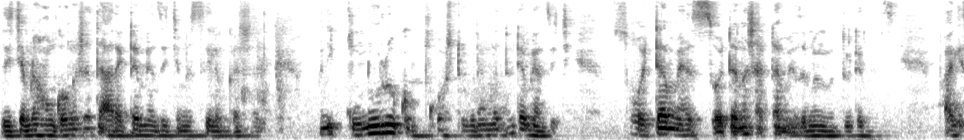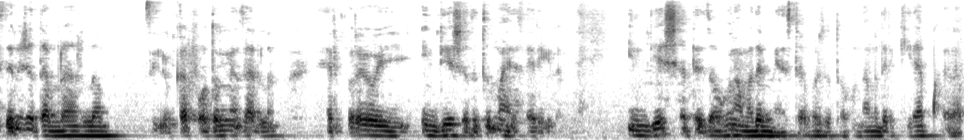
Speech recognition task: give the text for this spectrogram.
দিচ্ছি আমরা হংকংয়ের সাথে, আর একটা ম্যাচ দিচ্ছি আমরা শ্রীলঙ্কার সাথে। মানে কোনো রকম কষ্ট করে আমরা দুইটা ম্যাচ দিচ্ছি ছয়টা ম্যাচ ছয়টা না সাতটা ম্যাচের মধ্যে দুইটা ম্যাচ পাকিস্তানের সাথে আমরা হারলাম, শ্রীলঙ্কার প্রথম ম্যাচ হারলাম। এরপরে ওই ইন্ডিয়ার সাথে তো ম্যাচ হারে গেলাম। ইন্ডিয়ার সাথে যখন আমাদের ম্যাচটা বসে তখন আমাদের কিরাপ খারাপ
